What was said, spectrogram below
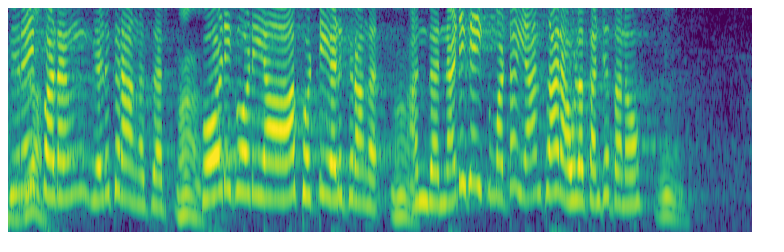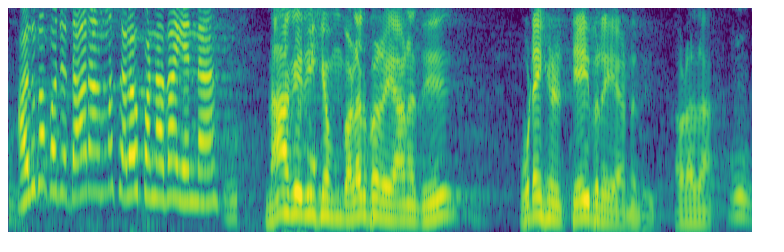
திரைப்படம் எடுக்கிறாங்க சார். கோடி கோடியா கொட்டி எடுக்கிறாங்க. அந்த நடிகைக்கு மட்டும் ஏன் சார் அவ்வளோ கஞ்சத்தனம்? அதுக்கும் கொஞ்சம் தாராளமா செலவு பண்ணாதான் என்ன? நாகரிகம் வளர்பறையானது உடைகள் தேய்பிறையானது. அவ்வளோதான் ம்.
